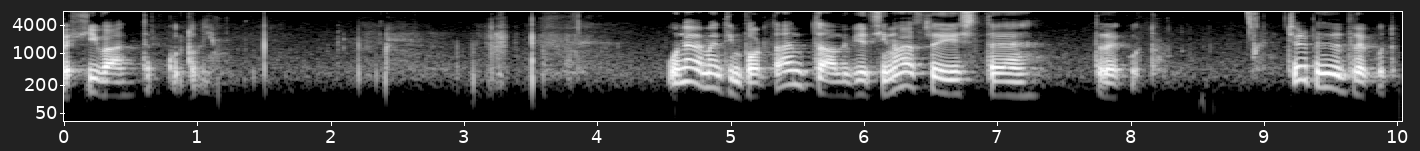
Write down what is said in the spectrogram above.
arhiva trecutului. Un element important al vieții noastre este trecutul. Ce reprezintă trecutul?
